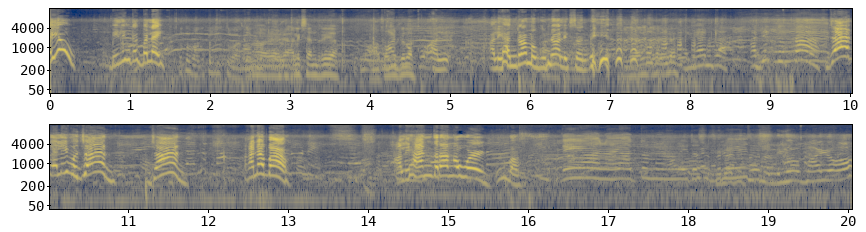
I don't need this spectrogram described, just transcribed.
Ayaw! Biling kag balay. Alexandria. Apa mo sila? Al Alejandra, maguna, Alexander. Alejandra. Adik ka. Jan, dali mo, Jan! Jan! Kana ba? Alejandra nga word. Ano ba? Di, ano, ato na dito sa bridge. Naliho mayo oh.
